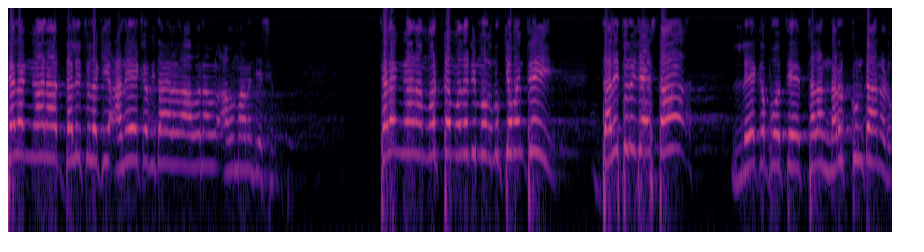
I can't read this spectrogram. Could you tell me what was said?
తెలంగాణ దళితులకి అనేక విధాలుగా అవన- అవమానం చేసింది. తెలంగాణ మొట్టమొదటి ముఖ్యమంత్రి దళితులు చేస్తా లేకపోతే తల నరుక్కుంటా అన్నాడు.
